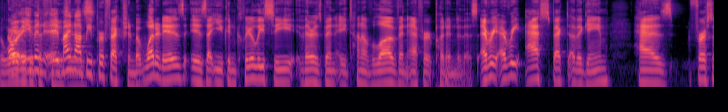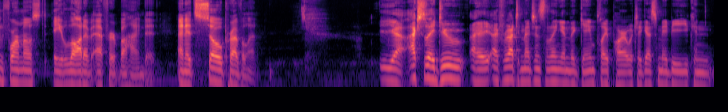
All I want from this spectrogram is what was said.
The way or even it might not be perfection, but what it is is that you can clearly see there has been a ton of love and effort put into this. Every every aspect of the game has first and foremost a lot of effort behind it, and it's so prevalent. Yeah, actually, I do. I, I forgot to mention something in the gameplay part, which I guess maybe you can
